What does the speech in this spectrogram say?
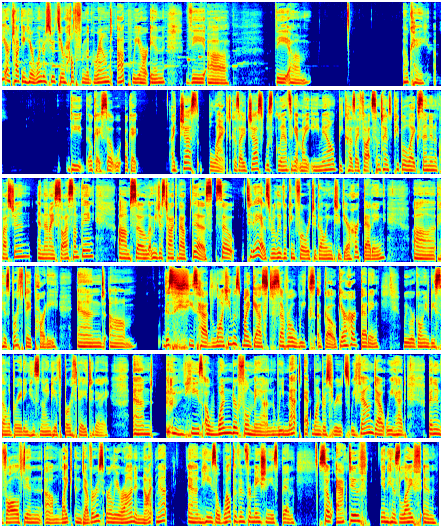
We are talking here Wondrous Roots, your health from the ground up. We are in the uh, the um, okay the okay so okay I just blanked because I just was glancing at my email because I thought sometimes people like send in a question and then I saw something. Um, so let me just talk about this. So today I was really looking forward to going to Gerhard Betting, uh, his birthday party, and um, this he's had long. He was my guest several weeks ago. Gerhard Betting, we were going to be celebrating his 90th birthday today, and he's a wonderful man. We met at Wondrous Roots. We found out we had been involved in um, like endeavors earlier on and not met. And he's a wealth of information. He's been so active in his life in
